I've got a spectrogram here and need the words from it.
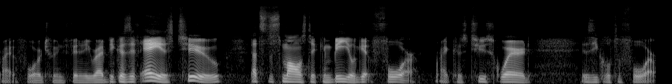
right? 4 to infinity, right? Because if a is 2, that's the smallest it can be. You'll get 4, right? Because 2 squared is equal to 4.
